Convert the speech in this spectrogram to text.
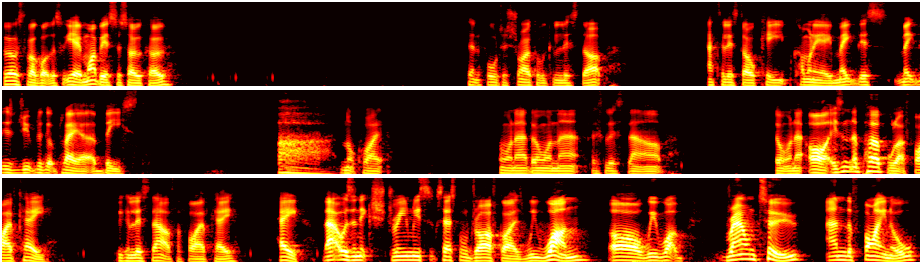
Who else have I got this? Yeah, it might be a Sissoko. Centre forward to striker we can list up. Catalyst I'll keep. Come on. Make this make this duplicate player a beast. Ah, not quite. Don't want that, don't want that. Let's list that up. Don't want that. Oh, isn't the purple like 5k? We can list that out for 5k. Hey, that was an extremely successful draft, guys. We won. Oh, we won. Round two and the final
